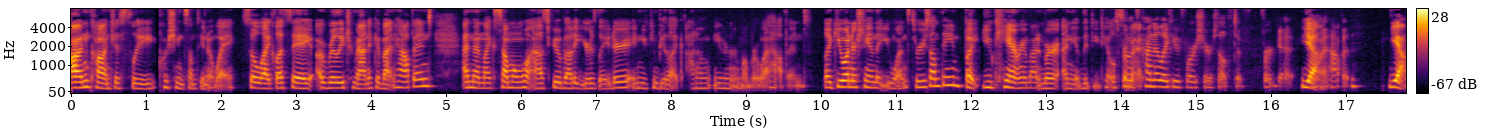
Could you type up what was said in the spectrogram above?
unconsciously pushing something away. So, like, let's say a really traumatic event happened, and then like someone will ask you about it years later, and you can be like, I don't even remember what happened. Like, you understand that you went through something, but you can't remember any of the details so it's it. kind of like you force yourself to forget Yeah. what happened. Yeah.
